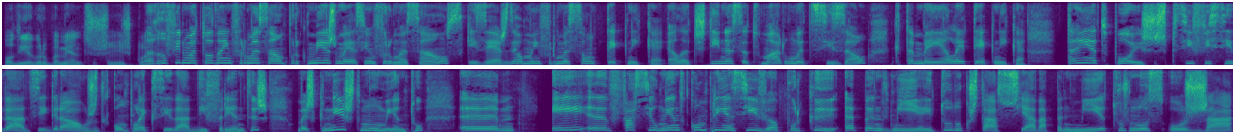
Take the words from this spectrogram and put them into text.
ou de agrupamentos escolares. Refirma toda a informação, porque mesmo essa informação, se quiseres, é uma informação técnica. Ela destina-se a tomar uma decisão que também ela é técnica. Tenha depois especificidades e graus de complexidade diferentes, mas que neste momento hum, é uh, facilmente compreensível, porque a pandemia e tudo o que está associado à pandemia tornou-se hoje já,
